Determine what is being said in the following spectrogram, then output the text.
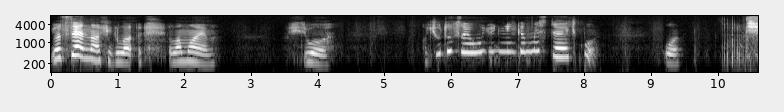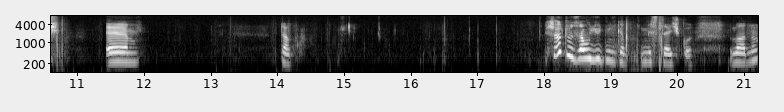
І оце нафіг ла... ламаємо. Все. А чого тут це уютненьке містечко? О. Чш. Ем. Так. Що тут за уютненьке містечко? Ладно.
